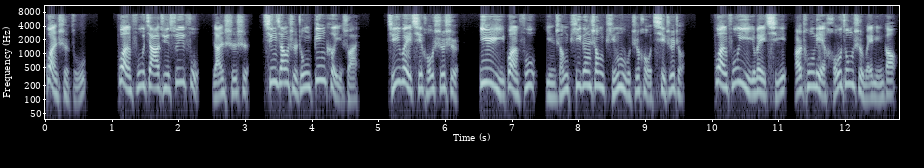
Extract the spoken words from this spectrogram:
冠氏足。冠夫家居虽富，然失势。清乡市中宾客已衰。即为其侯失势，一日以冠夫引绳披根生平木之后弃之者。冠夫亦以为其而通列侯宗室为名高。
